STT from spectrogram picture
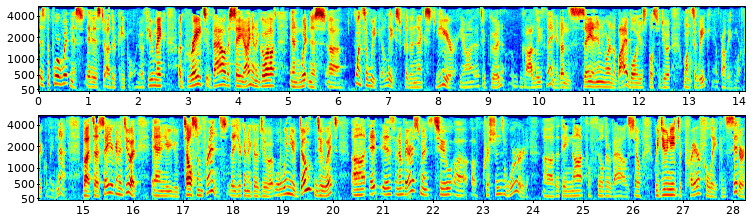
is the poor witness it is to other people. You know, if you make a great vow to say, I'm going to go out and witness once a week at least for the next year. You know, that's a good, godly thing. It doesn't say anywhere in the Bible you're supposed to do it once a week, probably more frequently than that. But uh, say you're going to do it, and you, you tell some friends that you're going to go do it. Well, when you don't do it, uh, it is an embarrassment to uh, a Christian's word. Uh, that they not fulfill their vows. So we do need to prayerfully consider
